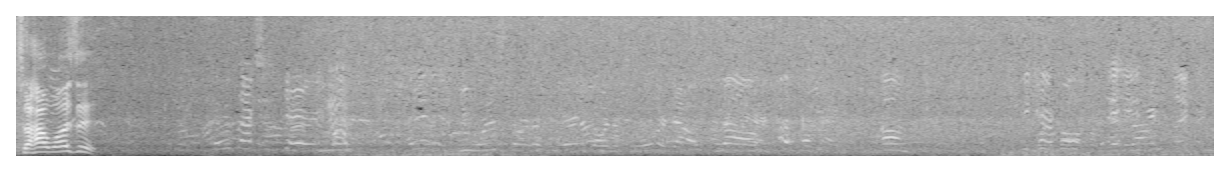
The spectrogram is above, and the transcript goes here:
So how was it? It was actually scary. Do you want to start up here and go in the pool or no? No. okay. Um, be careful. It is slick and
